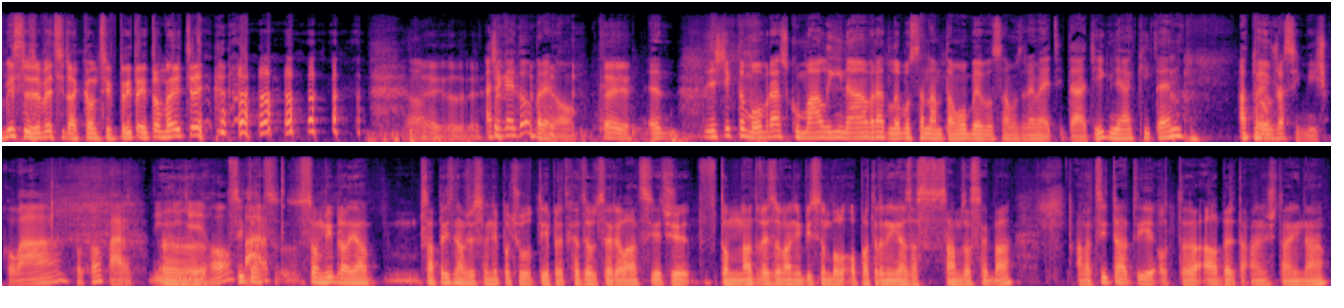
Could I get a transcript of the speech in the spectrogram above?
myslím, že väčšina končí pri tejto mete. No. Hej, dobre. A však aj dobre, no. Hej. E, ešte k tomu obrázku malý návrat, lebo sa nám tam objavil samozrejme aj citátik nejaký ten. A to no. je už asi Mišková, toto, pár, ide uh, jeho, Citát part. som vybral, ja sa priznám, že som nepočul tie predchádzajúce relácie, čiže v tom nadvezovaní by som bol opatrný ja za, sám za seba, ale citát je od Alberta Einsteina,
